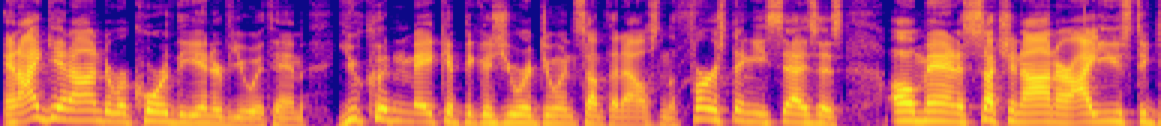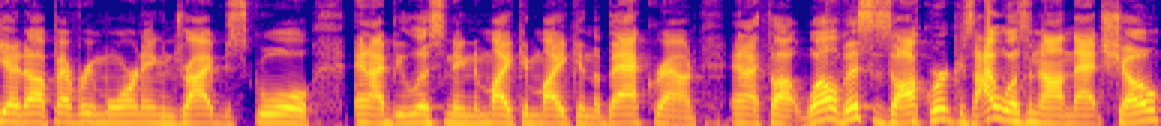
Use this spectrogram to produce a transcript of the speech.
And I get on to record the interview with him. You couldn't make it because you were doing something else. And the first thing he says is, Oh man, it's such an honor. I used to get up every morning and drive to school and I'd be listening to Mike and Mike in the background. And I thought, well, this is awkward because I wasn't on that show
